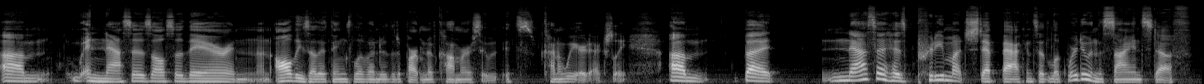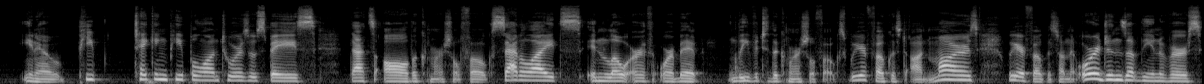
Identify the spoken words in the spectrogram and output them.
um, and NASA is also there, and, and all these other things live under the Department of Commerce. It, it's kind of weird, actually, um, but NASA has pretty much stepped back and said, "Look, we're doing the science stuff. You know, peop- taking people on tours of space. That's all the commercial folks. Satellites in low Earth orbit." Leave it to the commercial folks. We are focused on Mars. We are focused on the origins of the universe,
